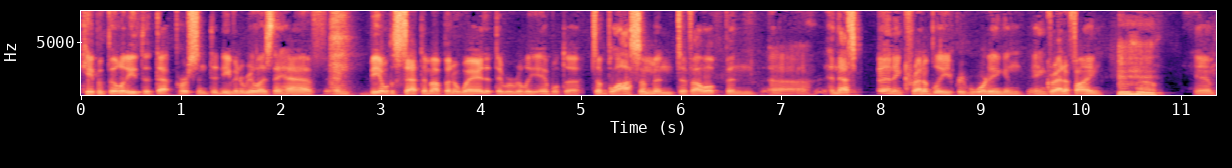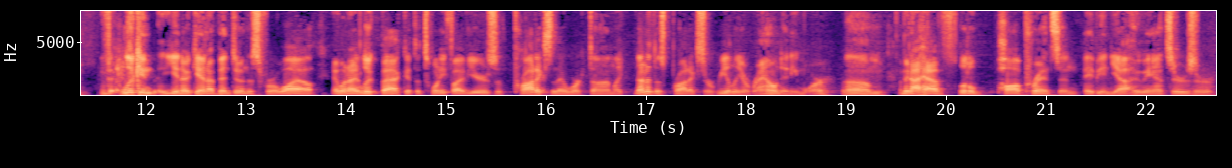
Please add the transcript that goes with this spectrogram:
capability that that person didn't even realize they have and be able to set them up in a way that they were really able to to blossom and develop and uh, and that's been incredibly rewarding and, and gratifying. Mm-hmm. um, yeah. Looking, you know, again, I've been doing this for a while. And when I look back at the 25 years of products that I worked on, like none of those products are really around anymore. Um, I mean, I have little paw prints and maybe in Yahoo Answers or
